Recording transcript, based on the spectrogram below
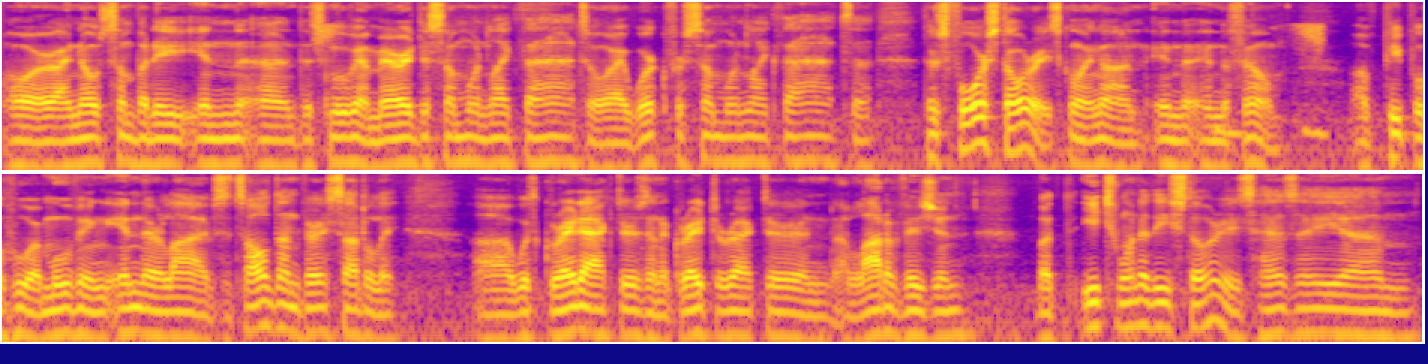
or I know somebody in uh, this movie. I'm married to someone like that, or I work for someone like that. Uh, there's four stories going on in the in the film of people who are moving in their lives. It's all done very subtly, uh, with great actors and a great director and a lot of vision. But each one of these stories has a um,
